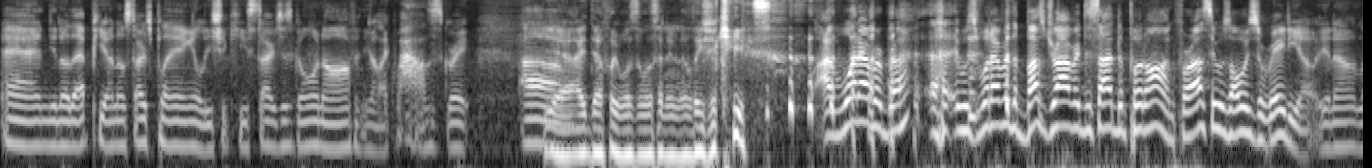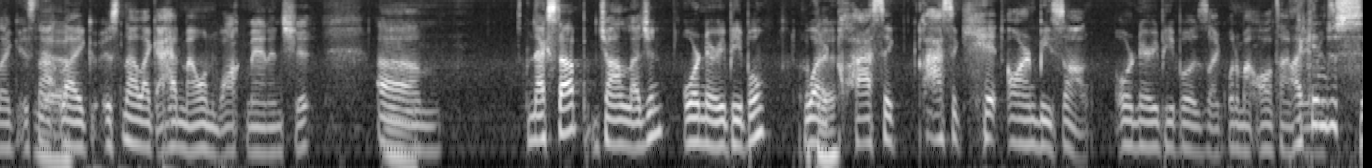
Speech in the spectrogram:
and you know that piano starts playing. Alicia Keys starts just going off, and you're like, wow, this is great. Um, yeah, I definitely wasn't listening to Alicia Keys. I, whatever, bruh. Uh, it was whatever the bus driver decided to put on. For us, it was always the radio. You know, like it's not Yeah. like it's not like I had my own Walkman and shit. Um, Next up, John Legend, "Ordinary People." What a classic, classic hit R and B song. "Ordinary People" is like one of my all-time. I favorites. can just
